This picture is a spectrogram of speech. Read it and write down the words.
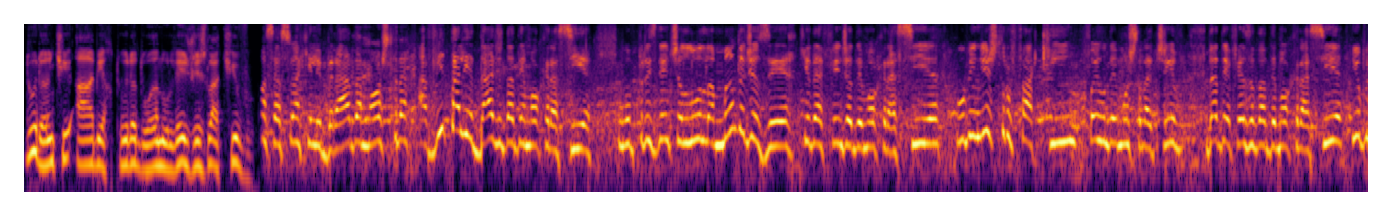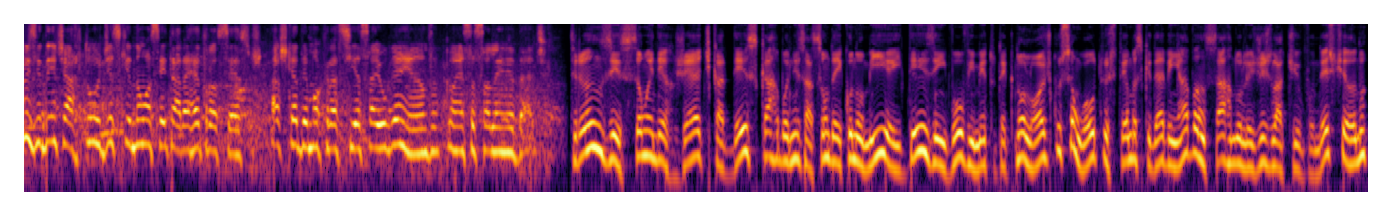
durante a abertura do ano legislativo. Uma sessão equilibrada mostra a vitalidade da democracia. O presidente Lula manda dizer que defende a democracia. O ministro Faquim foi um demonstrativo da defesa da democracia e o presidente Arthur disse que não aceitará retrocessos. Acho que a democracia saiu ganhando com essa solenidade. Transição energética, descarbonização da economia e desenvolvimento tecnológico são outros temas que devem avançar no legislativo neste ano,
